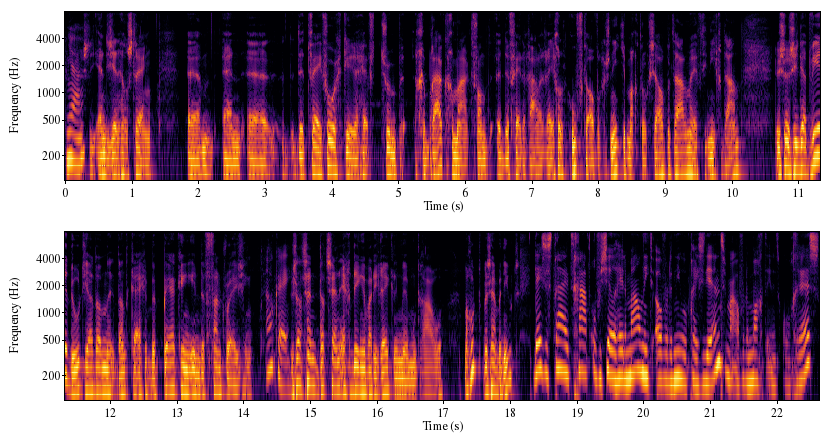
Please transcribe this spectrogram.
Ja. Dus en die zijn heel streng. Um, en uh, de twee vorige keren heeft Trump gebruik gemaakt van de federale regels. Hoeft overigens niet, je mag het ook zelf betalen, maar heeft hij niet gedaan. Dus als hij dat weer doet, ja, dan, dan krijg je beperking in de fundraising. Oké. Dus dat zijn, dat zijn echt dingen waar hij rekening mee moet houden. Maar goed, we zijn benieuwd. Deze strijd gaat officieel helemaal niet over de nieuwe president, maar over de macht in het congres.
